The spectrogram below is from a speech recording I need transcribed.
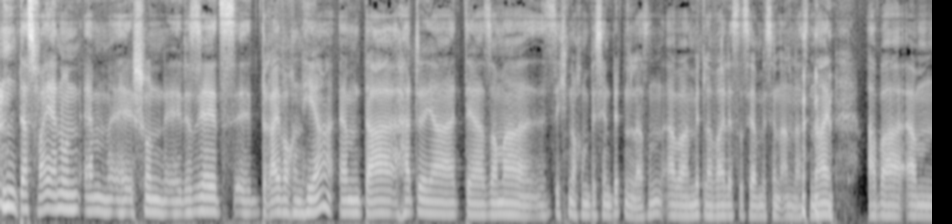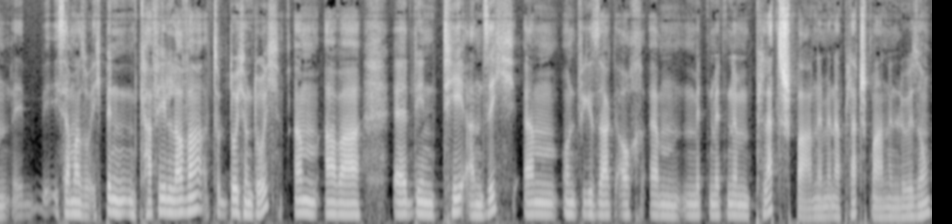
das war ja nun ähm, äh, schon, äh, das ist ja jetzt äh, drei Wochen her. Ähm, da hatte ja der Sommer sich noch ein bisschen bitten lassen, aber mittlerweile ist es ja ein bisschen anders. Nein, aber ähm, ich sag mal so, ich bin ein Kaffee-Lover durch und durch, ähm, aber äh, den Tee an sich ähm, und wie gesagt auch ähm, mit, mit einem platzsparenden, mit einer platzsparenden Lösung,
